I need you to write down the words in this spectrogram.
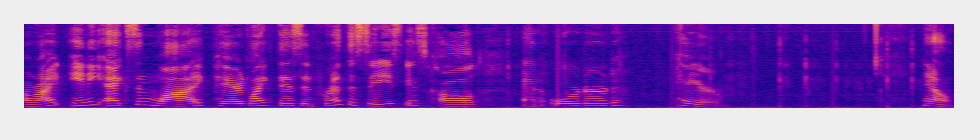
All right, any x and y paired like this in parentheses is called an ordered pair. Now,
